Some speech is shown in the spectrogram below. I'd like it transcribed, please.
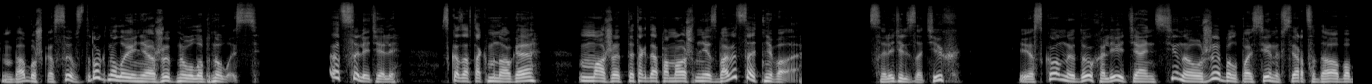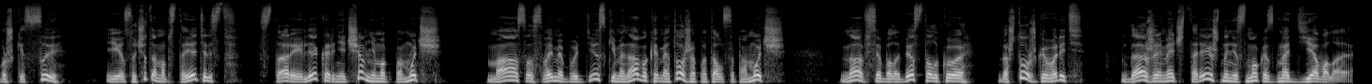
Бабушка Сы вздрогнула и неожиданно улыбнулась. «Целитель, сказав так много, может, ты тогда поможешь мне избавиться от него?» Целитель затих. Исконный дух Ли Тяньсина уже был посеян в сердце Дао бабушки Сы, и с учетом обстоятельств, старый лекарь ничем не мог помочь. Ма со своими буддийскими навыками тоже пытался помочь, но все было без толку. Да что уж говорить, даже меч старейшины не смог изгнать дьявола.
